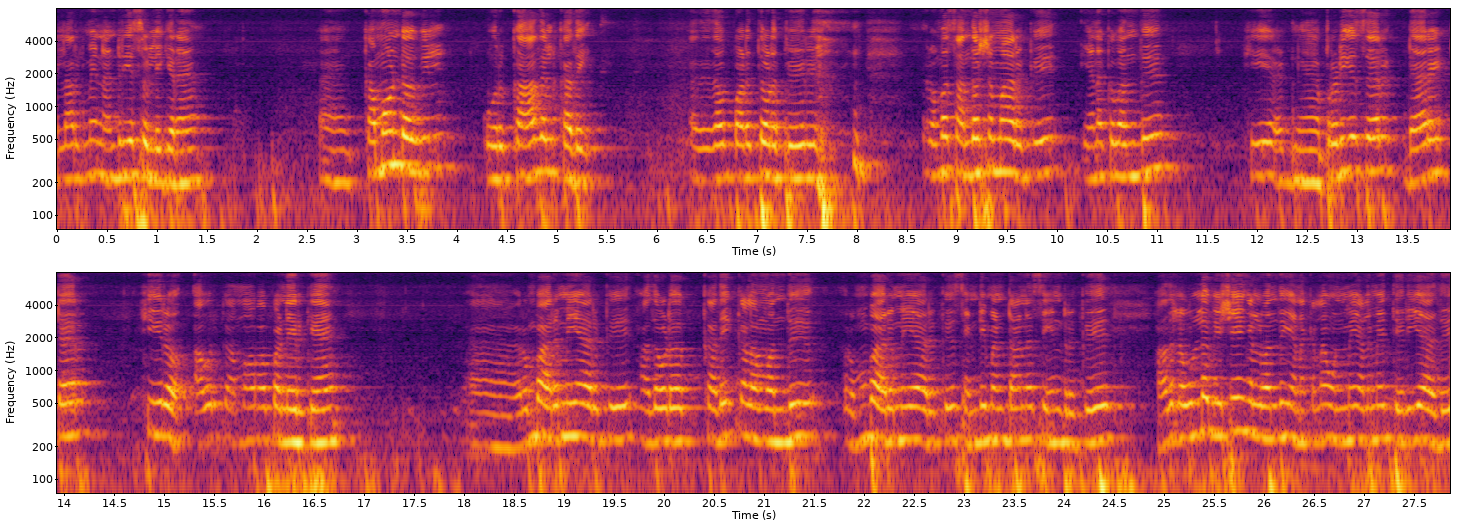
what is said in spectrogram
எல்லாருக்குமே நன்றியை சொல்லிக்கிறேன். கமாண்டோவில் ஒரு காதல் கதை. அதுதான் படத்தோட பேர். ரொம்ப சந்தோஷமாக இருக்குது எனக்கு வந்து ஹீ ப்ரொடியூசர் டைரக்டர் ஹீரோ அவருக்கு அம்மாவாக பண்ணியிருக்கேன். ரொம்ப அருமையாக இருக்குது அதோட கதைக்களம் வந்து ரொம்ப அருமையாக இருக்குது சென்டிமெண்ட்டான சீன் இருக்குது அதில் உள்ள விஷயங்கள் வந்து எனக்கெல்லாம் உண்மையாலுமே தெரியாது.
